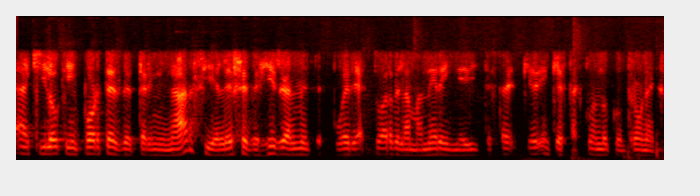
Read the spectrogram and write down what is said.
Aquí lo que importa es determinar si el FBI realmente puede actuar de la manera inédita en que está actuando contra una ex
